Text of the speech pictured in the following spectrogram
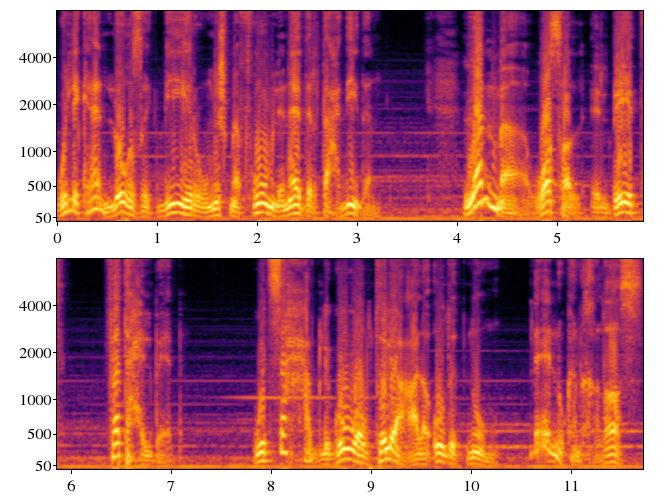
واللي كان لغز كبير ومش مفهوم لنادر تحديدا. لما وصل البيت فتح الباب واتسحب لجوه وطلع على أوضة نومه لأنه كان خلاص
